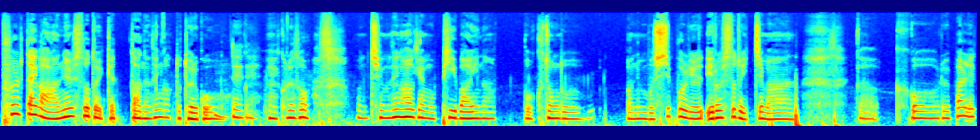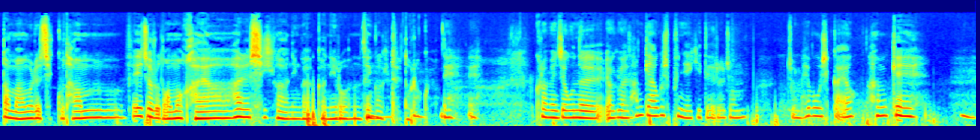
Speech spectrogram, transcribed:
풀 때가 아닐 수도 있겠다는 생각도 들고 음, 네네. 네, 그래서 뭐 지금 생각하기에 뭐 B 마이나 뭐그 정도 아니면 뭐 C뿔 이- 이럴 수도 있지만 그러니까 그거를 빨리 일단 마무리 짓고 다음 페이지로 넘어가야 할 시기가 아닌가 약간 이런 생각이 음, 들더라고요. 네. 네. 그러면 이제 오늘 여기 와서 함께 하고 싶은 얘기들을 좀 좀 해보실까요? 함께 음.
